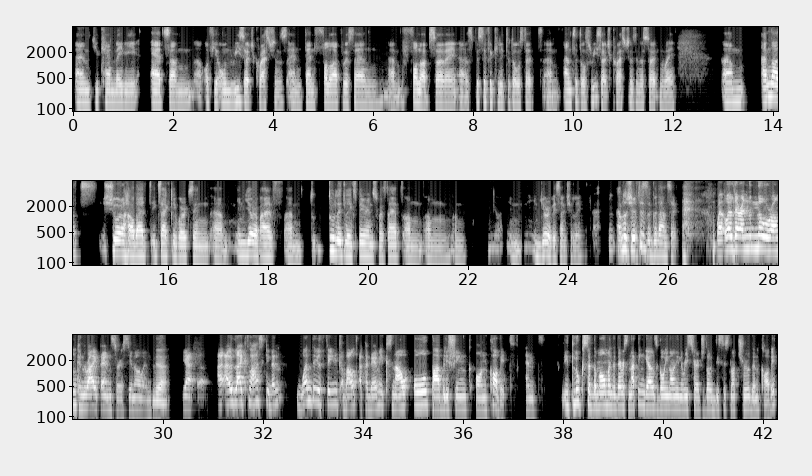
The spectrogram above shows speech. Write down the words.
and you can maybe add some of your own research questions and then follow up with a um, follow-up survey uh, specifically to those that um, answer those research questions in a certain way. Um, I'm not sure how that exactly works in um, in Europe. I have um, too little experience with that on on, on in, in Europe, essentially. I'm not sure if this is a good answer. well, well, there are no wrong and right answers, you know, and yeah, yeah. I, I would like to ask you then, what do you think about academics now all publishing on COVID? And it looks at the moment that there is nothing else going on in research, though this is not true, than COVID.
